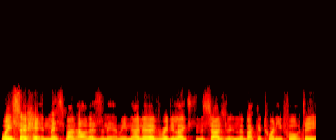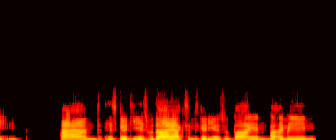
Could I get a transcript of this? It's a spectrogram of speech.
Well, he's so hit and miss, Van Gaal, isn't he? I mean, I know everybody likes to nostalgically look back at 2014 and his good years with Ajax and his good years with Bayern, but I mean,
